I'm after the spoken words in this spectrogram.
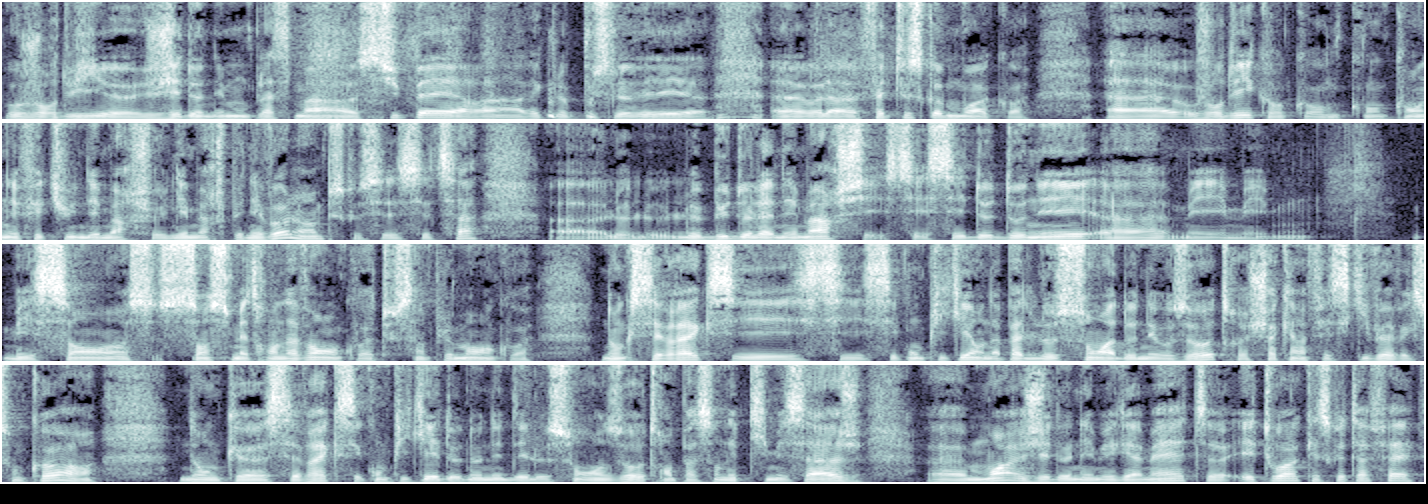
aujourd'hui, j'ai donné mon plasma, super, avec le pouce levé. voilà, faites tous comme moi, quoi. Aujourd'hui, quand, quand, quand, quand, on effectue une démarche, une démarche bénévole, hein, puisque c'est de ça, le, le, but de la démarche c'est de donner, euh, mais, mais mais sans sans se mettre en avant quoi tout simplement quoi. Donc c'est vrai que c'est c'est compliqué. On n'a pas de leçons à donner aux autres. Chacun fait ce qu'il veut avec son corps. Donc euh, c'est vrai que c'est compliqué de donner des leçons aux autres en passant des petits messages. Euh, moi j'ai donné mes gamètes. Et toi qu'est-ce que t'as fait?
